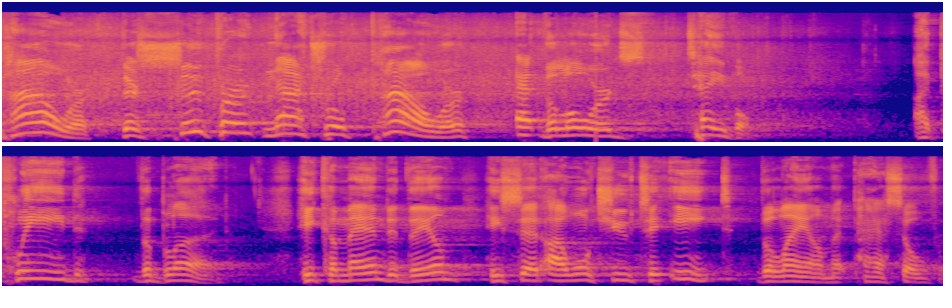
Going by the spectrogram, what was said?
power, there's supernatural power at the Lord's table. I plead the blood. He commanded them, He said, I want you to eat the lamb at Passover.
